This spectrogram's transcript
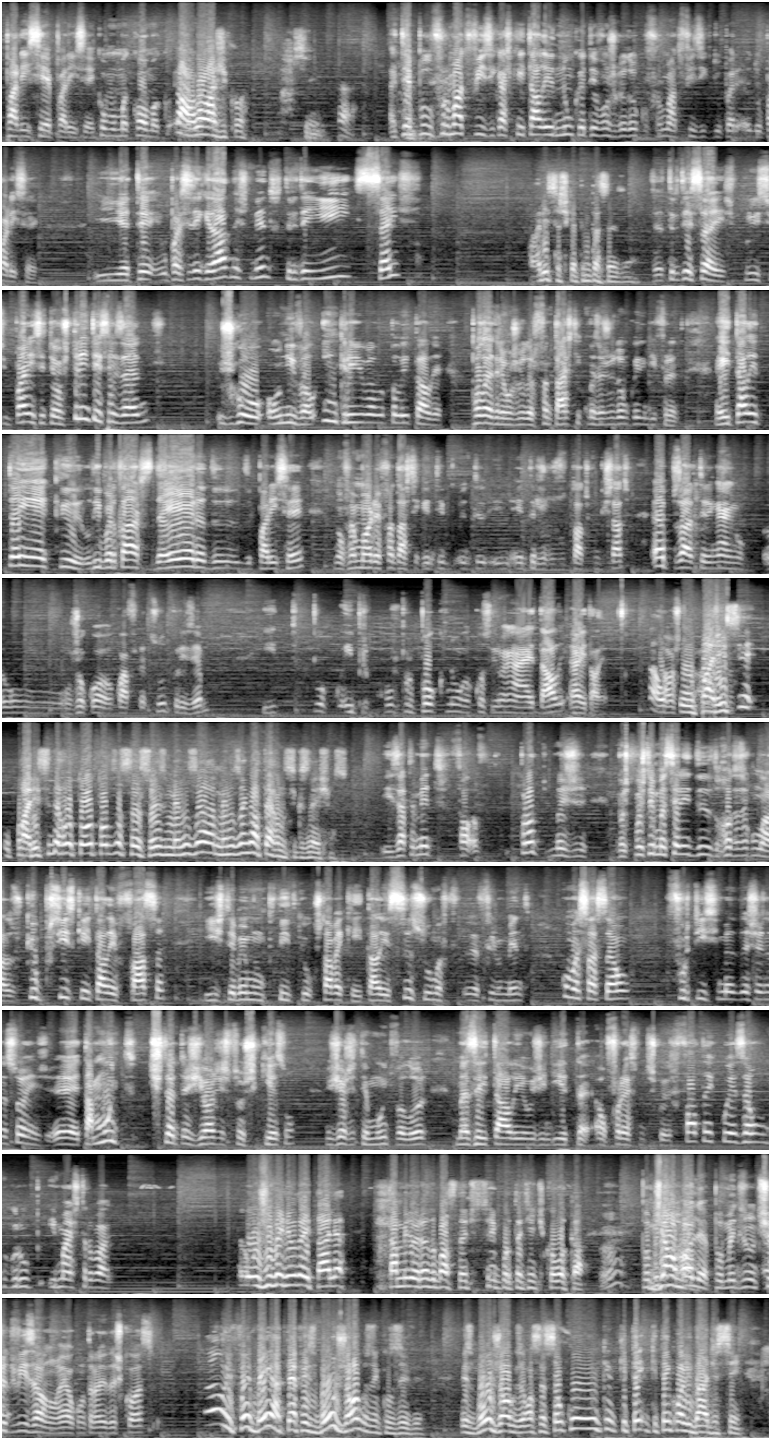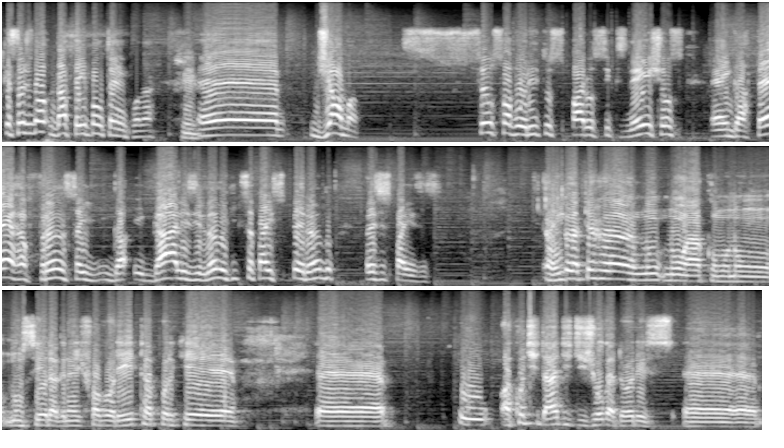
Paris é Paris. É como uma coma. Não, é lógico. Sim. É. Até pelo formato físico, acho que a Itália nunca teve um jogador com o formato físico do, do Paris. É. E até o Paris tem que idade neste momento? 36? Paris acho que é 36, né? É 36, por isso o Paris até aos 36 anos jogou a um nível incrível pela Itália. Poledri é um jogador fantástico, mas ajudou um bocadinho diferente. A Itália tem é que libertar-se da era de, de Paris é. Não foi uma era fantástica em, em, em, termos de resultados conquistados, apesar de terem ganho um, um jogo com a, com a, África do Sul, por exemplo, e, e por, por, pouco não conseguiu ganhar a Itália. A Itália. Não, aos, o, Paris, o Paris derrotou todas as seleções, menos a, menos a Inglaterra no Six Nations. Exatamente, pronto, mas, mas depois tem uma série de derrotas acumuladas. O que eu preciso que a Itália faça, e isto é mesmo um pedido que eu gostava, é que a Itália se assuma firmemente como uma seleção fortíssima destas nações. É, está muito distante da Geórgia, as pessoas esqueçam. A Geórgia tem muito valor, mas a Itália hoje em dia oferece muitas coisas. Falta a coesão do grupo e mais trabalho. O juvenil da Itália está melhorando bastante, isso é importante a gente colocar. Ah, pelo menos, olha, pelo menos não deixou de divisão, não é? Ao contrário da Escócia. Não, e foi bem até, fez bons jogos, inclusive. Fez bons jogos, é uma sessão com, que, que, tem, que tem qualidade, sim. Questão de dar, dar tempo ao tempo, né? Sim. É, Djalma, seus favoritos para os Six Nations, é, Inglaterra, França e, e Gales, Irlanda, o que, que você está esperando para esses países? A Inglaterra não, não há como não, não ser a grande favorita, porque é, o, a quantidade de jogadores é,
